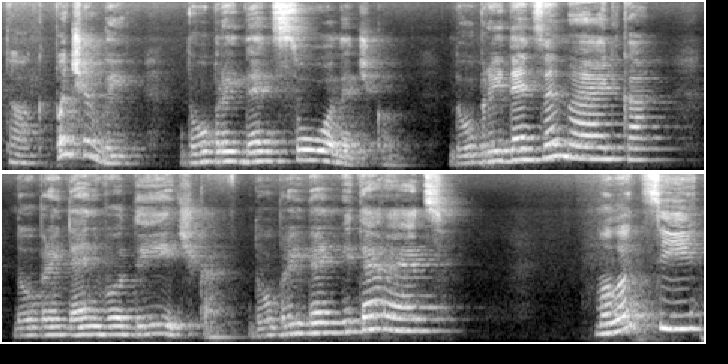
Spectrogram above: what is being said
Так, почали. Добрий день, сонечко. Добрий день, земелька. Добрий день, водичка. Добрий день, вітерець. Молодці!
